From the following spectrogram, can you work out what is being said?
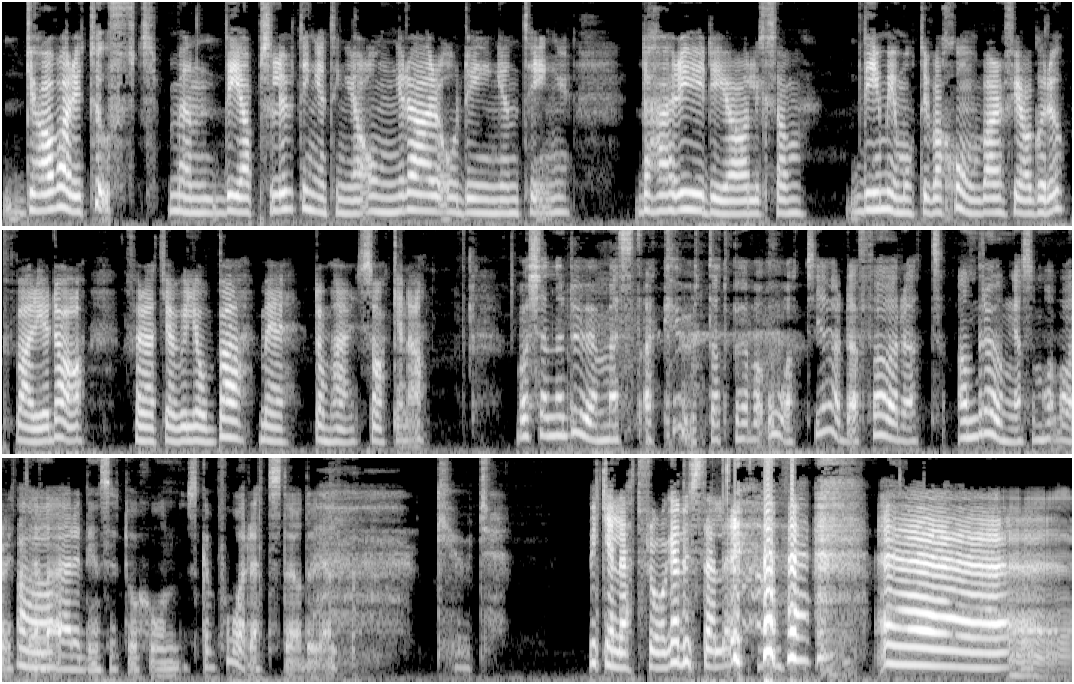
det har varit tufft. Men det är absolut ingenting jag ångrar och det är ingenting. Det här är ju det jag liksom. Det är min motivation varför jag går upp varje dag. För att jag vill jobba med de här sakerna. Vad känner du är mest akut att behöva åtgärda för att andra unga som har varit ja. eller är i din situation ska få rätt stöd och hjälp? Gud. Vilken lätt fråga du ställer. eh,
